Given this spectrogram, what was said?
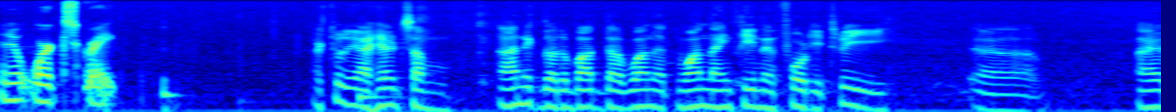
and it works great. Actually, I heard some anecdote about the one at 119 and 43. Uh, I,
